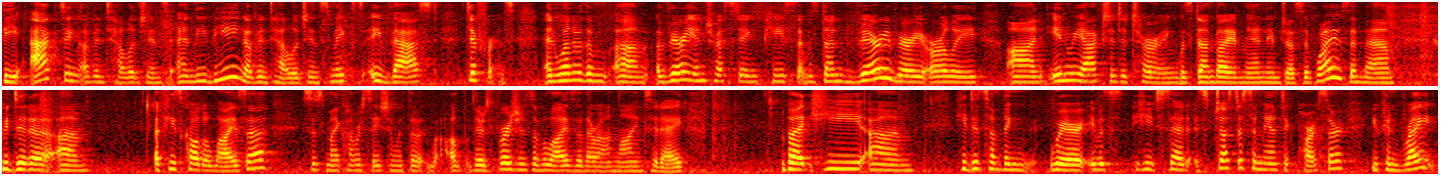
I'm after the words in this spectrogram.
the acting of intelligence and the being of intelligence makes a vast difference. And one of them, um, a very interesting piece that was done very, very early on in reaction to Turing was done by a man named Joseph Weizenbaum, who did a, um, a piece called Eliza. This is my conversation with the, uh, there's versions of Eliza that are online today. But he, um, he did something where it was, he said, it's just a semantic parser. You can write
